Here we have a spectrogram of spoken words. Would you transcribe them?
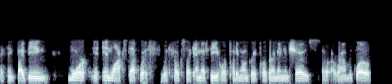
I think by being more in lockstep with with folks like MFV who are putting on great programming and shows around the globe,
